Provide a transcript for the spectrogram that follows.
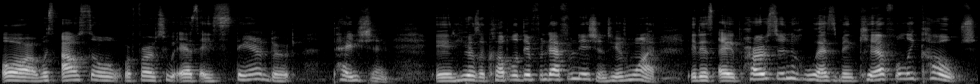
or what's also referred to as a standard patient, and here's a couple of different definitions. Here's one it is a person who has been carefully coached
